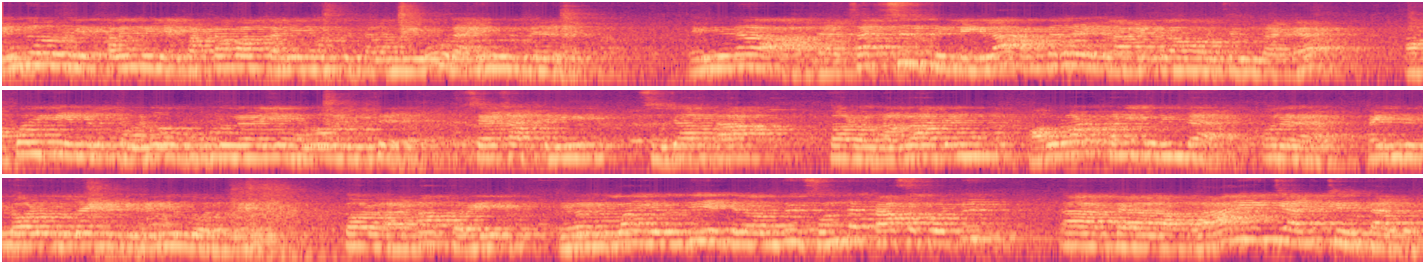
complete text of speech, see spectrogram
எங்களுடைய தலைமையிலே பட்டம்பால் கலியமூர்த்தி தலைமையில் ஒரு ஐநூறு பேர் எங்கன்னா அந்த சர்ச் இருக்கு இல்லைங்களா அங்கே தான் எங்களை அடைக்கலமாக வச்சுருந்தாங்க. அப்போதைக்கு எங்களுக்கு உணவு மூணு வேளையும் உணவு அளித்து சேஷாத்ரி சுஜாதா தோழர் நடராஜன் அவரோட பணிபுரிந்த ஒரு ஐந்து தோழர்கள் தான் எனக்கு நினைவு வருது. தோழர் அண்ணாத்துறை இவர்கள்லாம் இருந்து எங்களை வந்து சொந்த காசை போட்டு ஆஹ், க- வச்சு அழிச்சு விட்டார்கள்.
